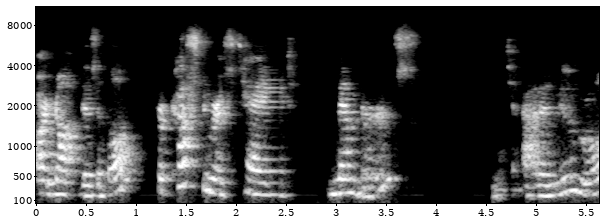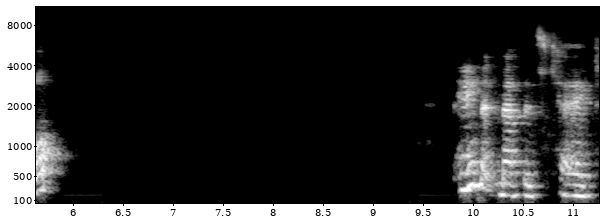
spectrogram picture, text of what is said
are not visible. For customers tagged members, need to add a new rule. Payment methods tagged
